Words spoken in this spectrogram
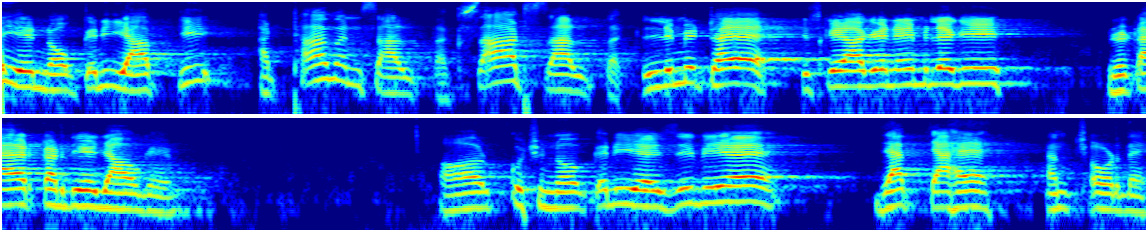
ये नौकरी आपकी अट्ठावन साल तक, साठ साल तक लिमिट है, इसके आगे नहीं मिलेगी। रिटायर कर दिए जाओगे। और कुछ नौकरी ऐसी भी है, जब चाहे हम छोड़ दें।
